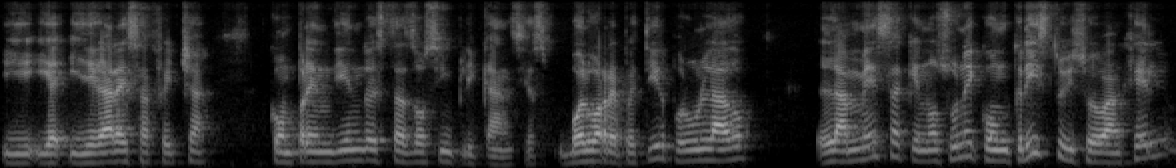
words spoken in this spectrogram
y, llegar a esa fecha comprendiendo estas dos implicancias. Vuelvo a repetir, por un lado, la mesa que nos une con Cristo y su Evangelio,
